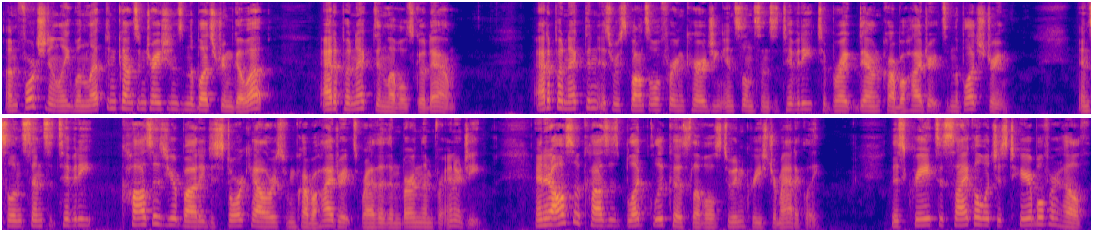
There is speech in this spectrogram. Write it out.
Unfortunately, when leptin concentrations in the bloodstream go up, adiponectin levels go down. Adiponectin is responsible for encouraging insulin sensitivity to break down carbohydrates in the bloodstream. Insulin sensitivity causes your body to store calories from carbohydrates rather than burn them for energy, and it also causes blood glucose levels to increase dramatically. This creates a cycle which is terrible for health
